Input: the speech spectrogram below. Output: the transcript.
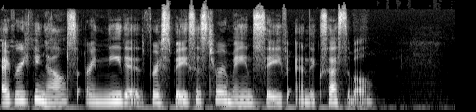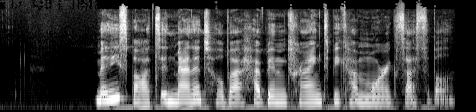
everything else are needed for spaces to remain safe and accessible. Many spots in Manitoba have been trying to become more accessible.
